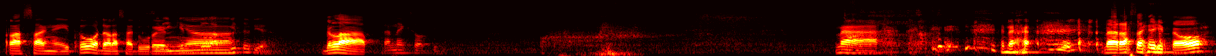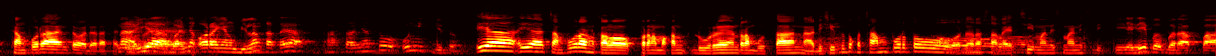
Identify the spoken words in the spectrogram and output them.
rasanya itu ada rasa Sedikit durennya. gelap gitu dia. Gelap. Karena eksotis. Nah, nah, nah rasanya itu campuran tuh ada rasa Nah, durian. iya banyak orang yang bilang katanya rasanya tuh unik gitu. Iya, iya campuran. Kalau pernah makan durian, rambutan, nah di situ tuh kecampur tuh ada rasa Hmm. Oh. leci manis-manis dikit. Jadi beberapa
